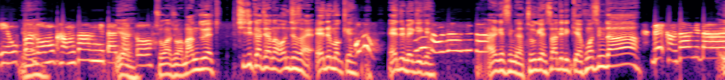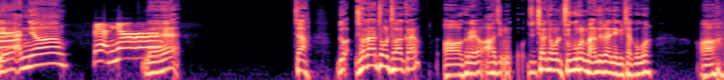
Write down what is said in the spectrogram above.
예, 오빠 예. 너무 감사합니다. 예, 저도. 좋아, 좋아. 만두에 치즈까지 하나 얹어서 애들 먹게. 애들 먹이게. 감사합니다. 알겠습니다. 두 개 쏴드릴게요. 고맙습니다. 네, 감사합니다. 예, 안녕. 네, 안녕. 네. 자, 노, 전화 한 통을 더 할까요? 어, 그래요? 아, 지금 저한테 오늘 두 곡을 만들어라는 얘기 작곡을? 아,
